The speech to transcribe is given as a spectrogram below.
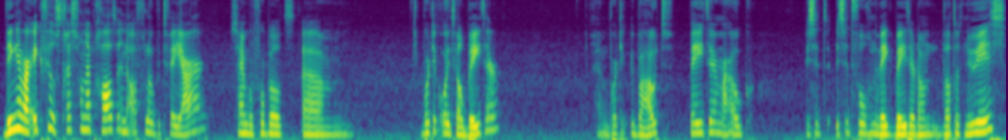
dingen waar ik veel stress van heb gehad in de afgelopen twee jaar zijn bijvoorbeeld: um, word ik ooit wel beter? Um, word ik überhaupt beter? Maar ook is het, is het volgende week beter dan wat het nu is?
